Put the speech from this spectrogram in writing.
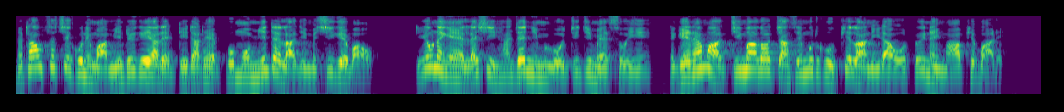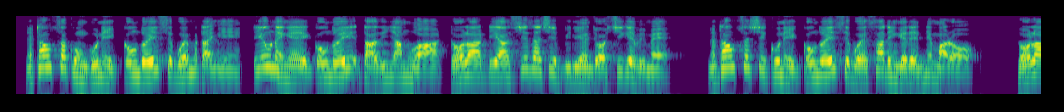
2018ခုနှစ်မှာမြင်တွေ့ခဲ့ရတဲ့ data ထက်ပိုမိုမြင့်တက်လာခြင်းမရှိခဲ့ပါဘူး။ တရုတ်နိုင်ငံရဲ့လက်ရှိဟန်ချက်ညီမှုကိုကြည့်ကြည့်မယ်ဆိုရင်တကယ်တမ်းမှာကြီးမားသောကျဆင်းမှုတစ်ခုဖြစ်လာနေတာကိုတွေ့နိုင်မှာဖြစ်ပါတယ်2019ခုနှစ်ကုန်သွယ်ရေးစစ်ပွဲမတိုင်ခင်တရုတ်နိုင်ငံရဲ့ကုန်သွယ်ရေးအသာစီးရမှုဟာဒေါ်လာ188ဘီလီယံကျော်ရှိခဲ့ပေမဲ့2018ခုနှစ်ကုန်သွယ်ရေးစစ်ပွဲစတင်ခဲ့တဲ့နှစ်မှာတော့ဒေါ်လာ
